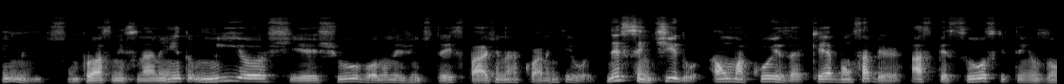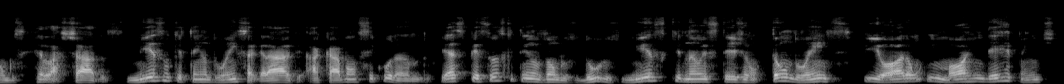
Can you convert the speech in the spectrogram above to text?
em mente. Um próximo ensinamento, Miyoshieshu, volume 23, página 48. Nesse sentido, há uma coisa que é bom saber. As pessoas que têm os ombros relaxados, mesmo que tenham doença doença grave acabam se curando. E as pessoas que têm os ombros duros, mesmo que não estejam tão doentes, pioram e morrem de repente.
